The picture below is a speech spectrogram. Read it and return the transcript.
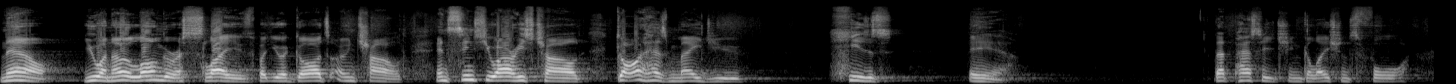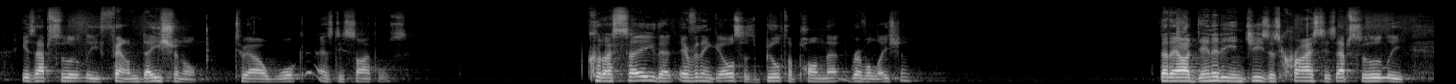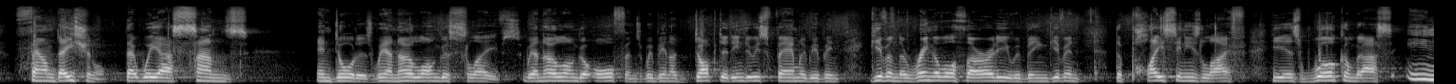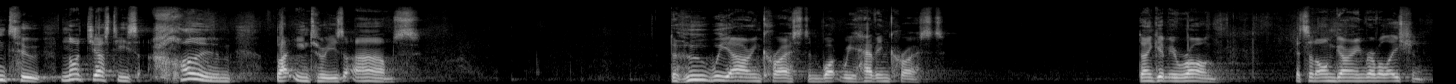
Now, you are no longer a slave, but you are God's own child. And since you are his child, God has made you his heir. That passage in Galatians 4 is absolutely foundational to our walk as disciples. Could I say that everything else is built upon that revelation? That our identity in Jesus Christ is absolutely foundational, that we are sons and daughters. We are no longer slaves. We are no longer orphans. We've been adopted into his family. We've been given the ring of authority. We've been given the place in his life. He has welcomed us into not just his home, but into his arms. To who we are in Christ and what we have in Christ. Don't get me wrong, it's an ongoing revelation.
